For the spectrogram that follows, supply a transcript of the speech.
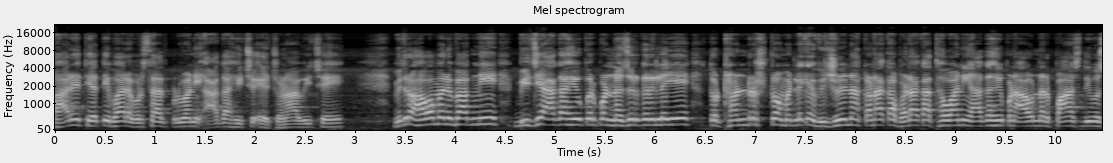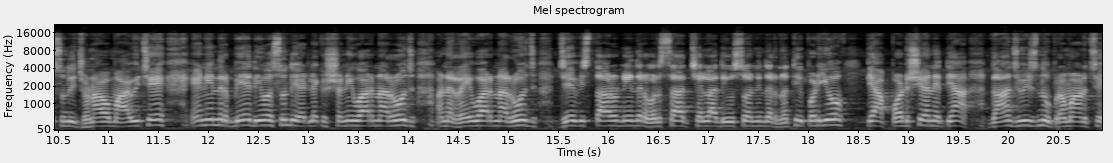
ભારેથી અતિ ભારે વરસાદ પડવાની આગાહી છે એ જણાવી છે. મિત્રો, હવામાન વિભાગની બીજી આગાહી ઉપર પણ નજર કરી લઈએ તો થંડર સ્ટોમ એટલે કે વીજળીના કડાકા ભડાકા થવાની આગાહી પણ આવનાર પાંચ દિવસ સુધી જણાવવામાં આવી છે. એની અંદર બે દિવસ સુધી એટલે કે શનિવારના રોજ અને રવિવારના રોજ જે વિસ્તારોની અંદર વરસાદ છેલ્લા દિવસોની અંદર નથી પડ્યો, ત્યાં પડશે અને ત્યાં ગાંજવીજનું પ્રમાણ છે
